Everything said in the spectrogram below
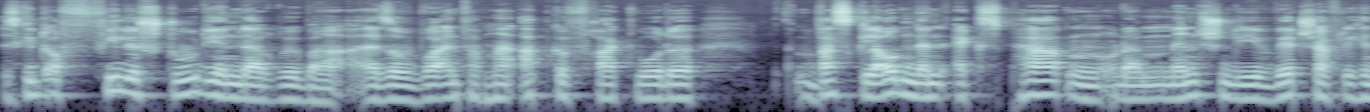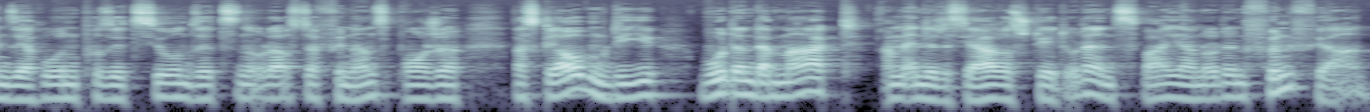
Es gibt auch viele Studien darüber, also wo einfach mal abgefragt wurde, was glauben denn Experten oder Menschen, die wirtschaftlich in sehr hohen Positionen sitzen oder aus der Finanzbranche, was glauben die, wo dann der Markt am Ende des Jahres steht oder in zwei Jahren oder in fünf Jahren?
